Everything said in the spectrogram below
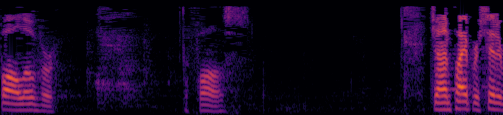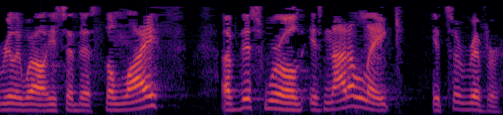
fall over the falls. John Piper said it really well. He said this The life of this world is not a lake, it's a river.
